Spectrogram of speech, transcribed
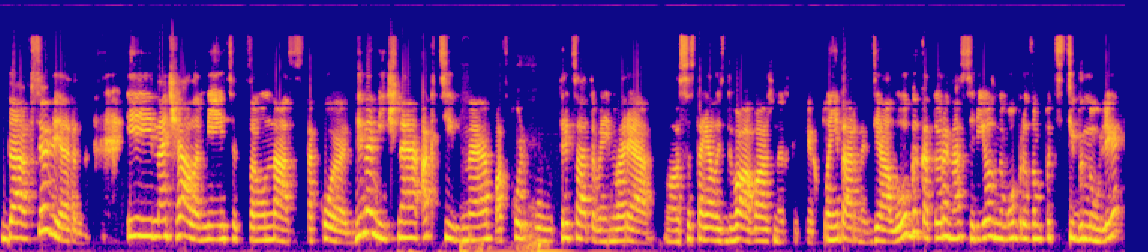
Да, все верно. И начало месяца у нас такое динамичное, активное, поскольку 30 января э, состоялось два важных таких планетарных диалога, которые нас серьезным образом подстегнули.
